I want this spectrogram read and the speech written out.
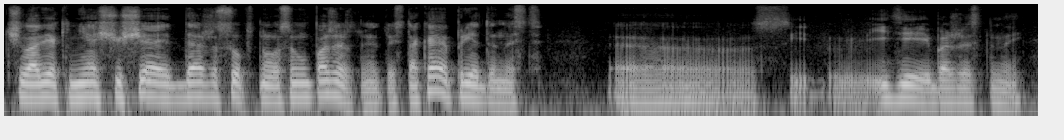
человек не ощущает даже собственного самопожертвования. То есть такая преданность э, идеи божественной –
